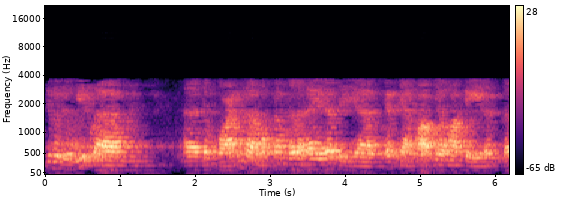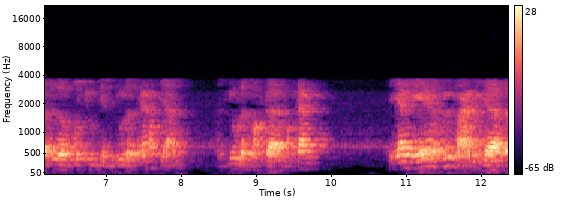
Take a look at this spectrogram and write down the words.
Chúng tôi được biết là à, trong khoảng là một năm trở lại đây đó thì à, các nhà khoa học do Hoa Kỳ đã, đã đưa một chương trình du lịch khá hấp dẫn du lịch mặt trời mặt trăng. Thì giá vé khuyến mãi bây giờ đó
